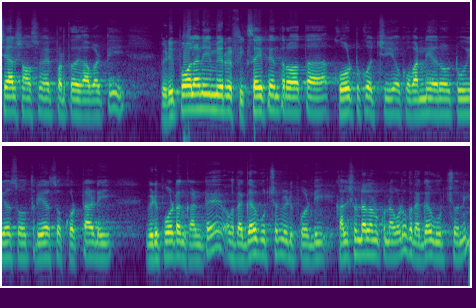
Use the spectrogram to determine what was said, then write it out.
చేయాల్సిన అవసరం ఏర్పడుతుంది కాబట్టి విడిపోవాలని మీరు ఫిక్స్ అయిపోయిన తర్వాత కోర్టుకు వచ్చి ఒక one year two years three years కొట్టాడి విడిపోవడం కంటే ఒక దగ్గర కూర్చొని విడిపోండి. కలిసి ఉండాలనుకున్నా కూడా ఒక దగ్గర కూర్చొని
